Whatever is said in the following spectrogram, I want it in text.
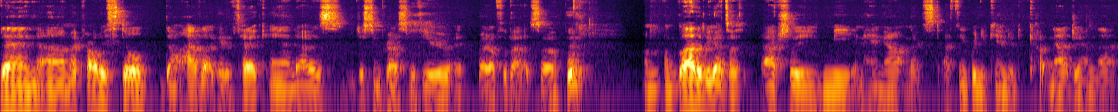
than um, I probably still don't have that good of tech, and I was just impressed with you right off the bat. So Yeah. I'm, I'm glad that we got to actually meet and hang out next. I think when you came to cut Nat Jam that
